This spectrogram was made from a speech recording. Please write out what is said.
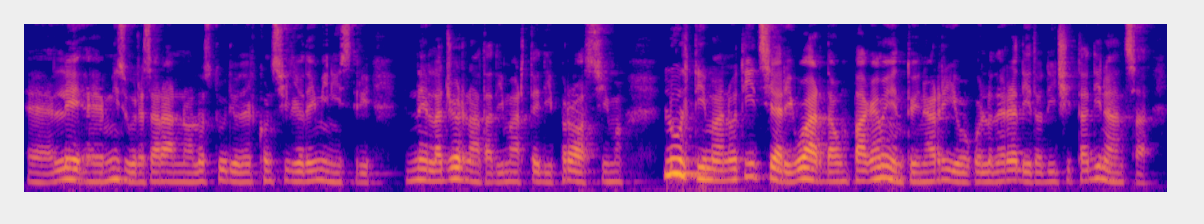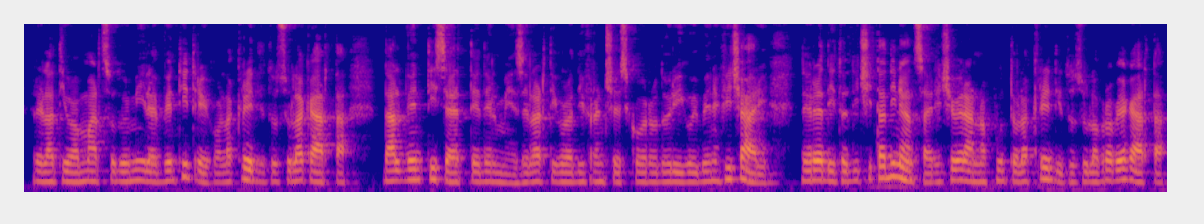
eh, le eh, misure saranno allo studio del Consiglio dei Ministri nella giornata di martedì prossimo. L'ultima notizia riguarda un pagamento in arrivo, quello del reddito di cittadinanza relativo a marzo 2023 con l'accredito sulla carta dal 27 del mese. L'articolo di Francesco Rodorigo. I beneficiari del reddito di cittadinanza riceveranno appunto l'accredito sulla propria carta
